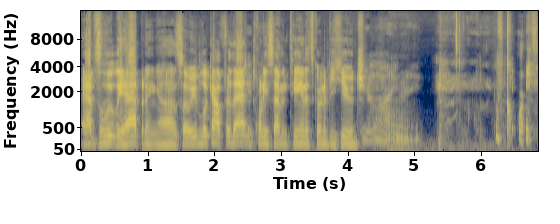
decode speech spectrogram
absolutely happening. Uh, so you look out for that in 2017. It's going to be huge. you're lying, right? Of course.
